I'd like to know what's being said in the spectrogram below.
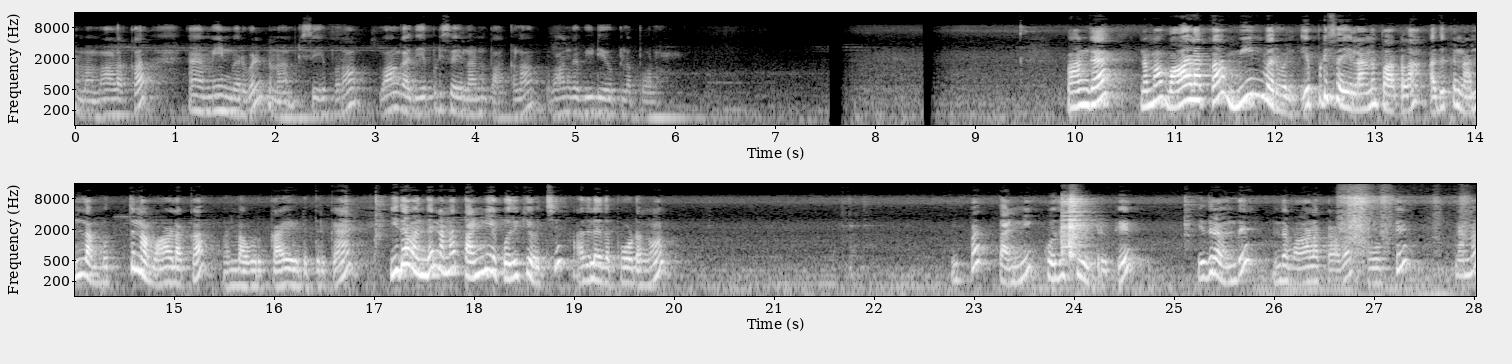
நம்ம வாழைக்காய் மீன் வறுவல் நம்ம அப்படி செய்ய போகிறோம் வாங்க அது எப்படி செய்யலாம்னு பார்க்கலாம். வாங்க வீடியோக்குள்ளே போகலாம் வாங்க நம்ம வாழைக்காய் மீன் வறுவல் எப்படி செய்யலாம்னு பார்க்கலாம். அதுக்கு நல்லா முத்துன வாழைக்காய் நல்லா ஒரு காய் எடுத்திருக்கேன். இதை வந்து நம்ம தண்ணியை கொதிக்க வச்சு அதில் இதை போடணும். இப்போ தண்ணி கொதிச்சுட்டு இருக்கு இதில் வந்து இந்த வாழைக்காவை போட்டு நம்ம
